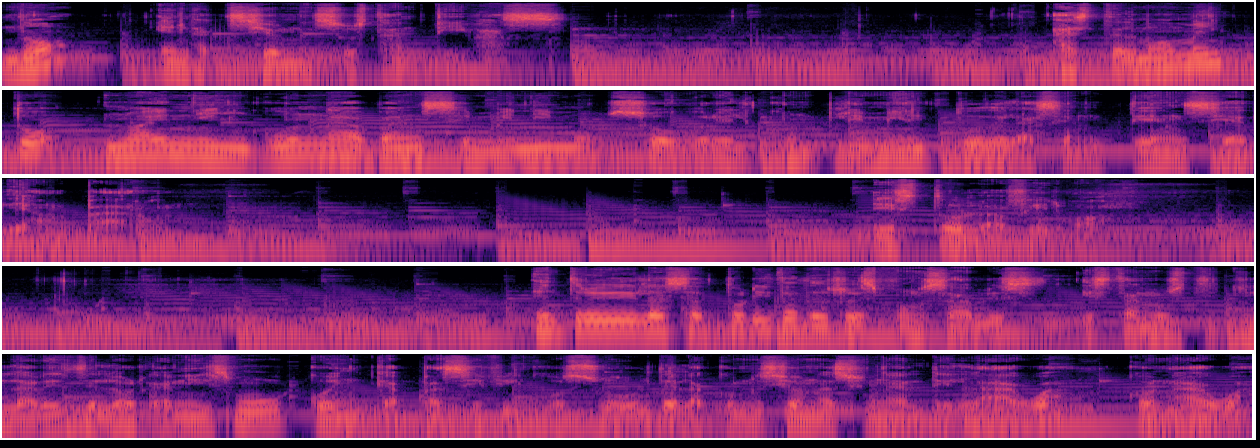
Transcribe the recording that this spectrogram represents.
no en acciones sustantivas. Hasta el momento no hay ningún avance mínimo sobre el cumplimiento de la sentencia de amparo. Esto lo afirmó. Entre las autoridades responsables están los titulares del organismo Cuenca Pacífico Sur de la Comisión Nacional del Agua, CONAGUA,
